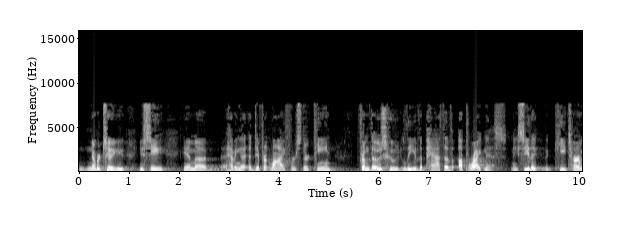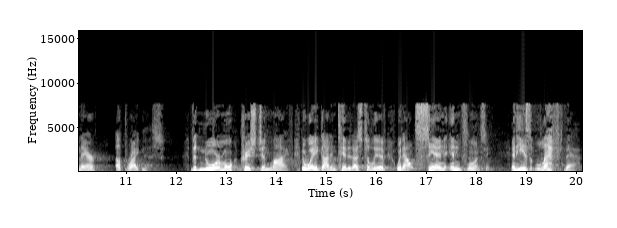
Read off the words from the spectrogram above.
Number two, you, you see him uh, having a, a different life. Verse 13 from those who leave the path of uprightness. Now you see the, the key term there? Uprightness. The normal Christian life. The way God intended us to live without sin influencing. And He's left that.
